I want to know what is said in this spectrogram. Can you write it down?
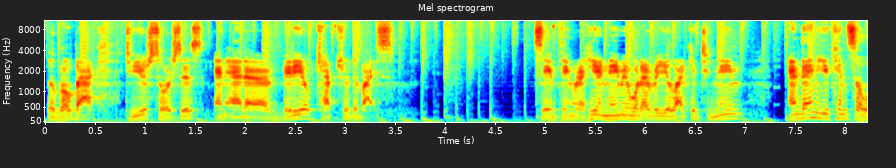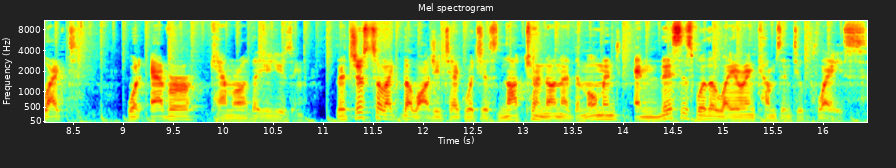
So go back to your sources and add a video capture device. Same thing right here, name it whatever you like it to name, and then you can select whatever camera that you're using. Let's just select the Logitech, which is not turned on at the moment, and this is where the layering comes into place.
